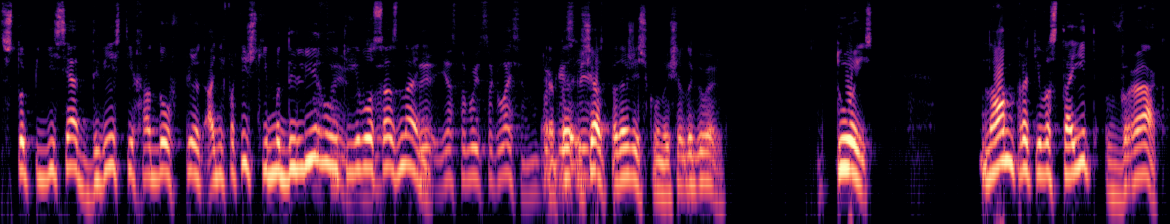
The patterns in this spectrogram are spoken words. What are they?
150-200 ходов вперед. Они фактически моделируют Смотри, его за- сознание. ты- я с тобой согласен. Э, только по- если- Сейчас, подожди секунду, сейчас договорю. То есть, нам противостоит враг.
